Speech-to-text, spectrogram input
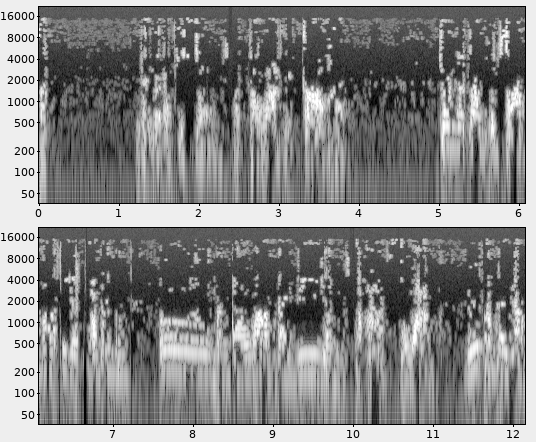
สัตว์ในระดับที่สองสัตว์วาที่เก้าครับจนกระทั่งคุณสามารถที่จะทำให้มันเออมันเบาว่างได้ดีอย่างสะอาดสว่างหรือทำได้อย่าง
